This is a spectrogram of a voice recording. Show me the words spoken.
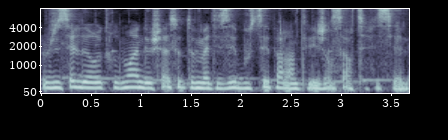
logiciel de recrutement et de chasse automatisé boosté par l'intelligence artificielle.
